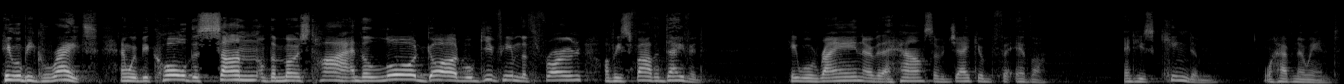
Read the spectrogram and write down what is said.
He will be great and will be called the Son of the Most High, and the Lord God will give him the throne of his father David. He will reign over the house of Jacob forever, and his kingdom will have no end.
